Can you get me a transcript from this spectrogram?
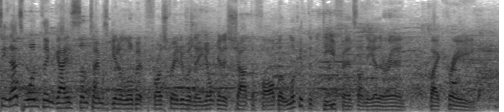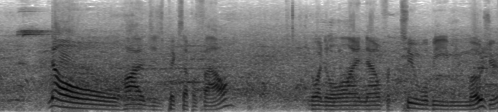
See, that's one thing guys sometimes get a little bit frustrated when they don't get a shot to fall, but look at the defense on the other end by Craig. No, Hodges picks up a foul. Going to the line now for two will be Mosier.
